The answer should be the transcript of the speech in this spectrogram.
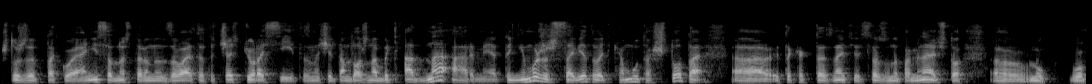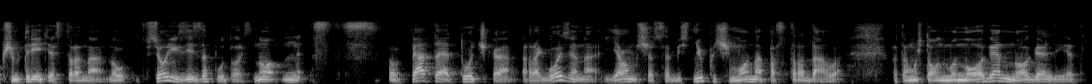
что же это такое? Они, с одной стороны, называют это частью России. Это значит, там должна быть одна армия. Ты не можешь советовать кому-то что-то. Э, это как-то, знаете, сразу напоминает, что э, ну, в общем, третья сторона. Но все у них здесь запуталось. Но пятая точка Рогозина, я вам сейчас объясню, почему она пострадала. Потому что он много-много лет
